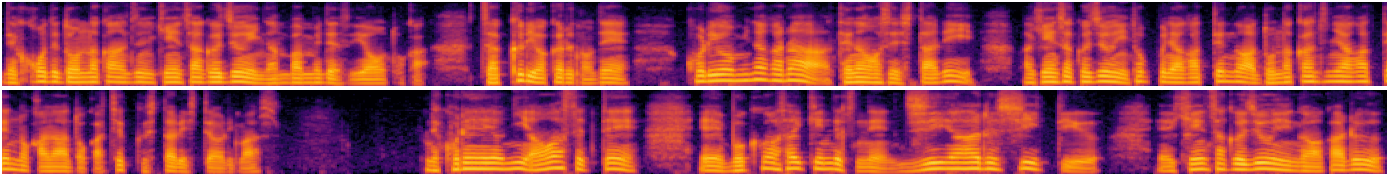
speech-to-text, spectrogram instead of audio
で、ここでどんな感じに検索順位何番目ですよとか、ざっくりわかるので、これを見ながら手直ししたり、あ検索順位トップに上がってんのはどんな感じに上がってんのかなとかチェックしたりしております。で、これに合わせて、えー僕は最近ですね、GRC っていう、えー検索順位がわかる、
